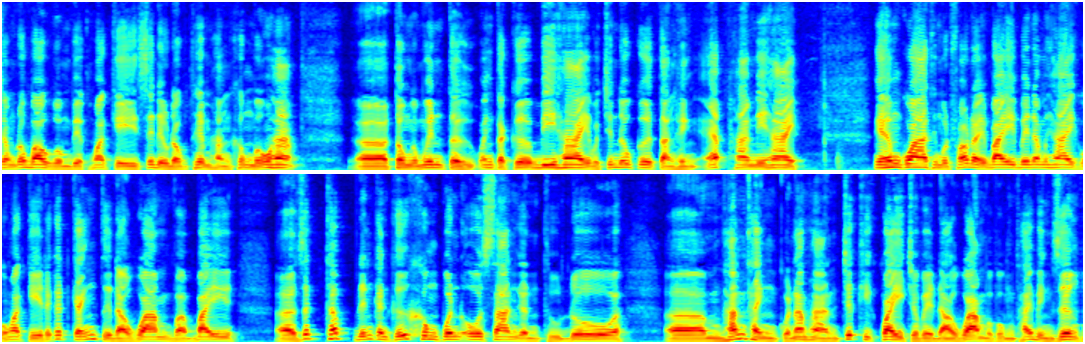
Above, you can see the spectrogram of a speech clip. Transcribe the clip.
trong đó bao gồm việc Hoa Kỳ sẽ điều động thêm hàng không mẫu hạm, uh, hợp nguyên tử, oanh tạc cơ B-2 và chiến đấu cơ tàng hình F-22. Ngày hôm qua, thì một pháo đài bay B-52 của Hoa Kỳ đã cất cánh từ đảo Guam và bay uh, rất thấp đến căn cứ không quân Osan gần thủ đô uh, Hán Thành của Nam Hàn trước khi quay trở về đảo Guam và vùng Thái Bình Dương.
